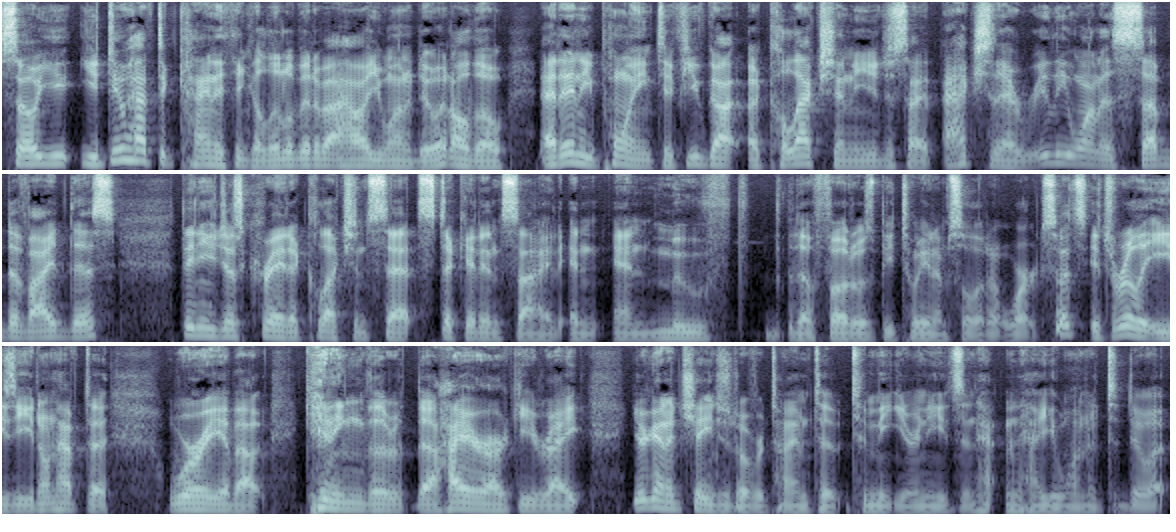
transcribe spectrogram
So you, you do have to kind of think a little bit about how you want to do it. Although at any point, if you've got a collection and you decide, actually, I really want to subdivide this, then you just create a collection set, stick it inside, and and move the photos between them so that it works. So it's it's really easy. You don't have to worry about getting the the hierarchy right. You're going to change it over time to to meet your needs and, ha- and how you wanted to do it.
